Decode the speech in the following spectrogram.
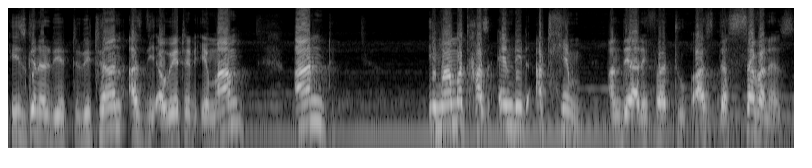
He's going to return as the awaited Imam. And Imamat has ended at him. And they are referred to as the seveners.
